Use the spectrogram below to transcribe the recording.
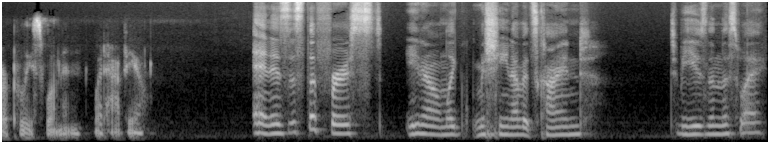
or policewoman what have you and is this the first you know like machine of its kind to be used in this way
